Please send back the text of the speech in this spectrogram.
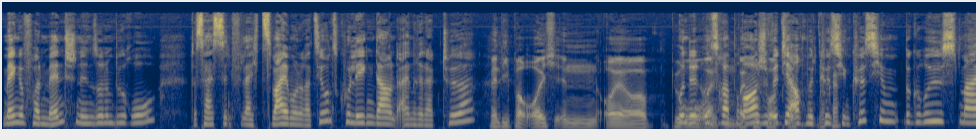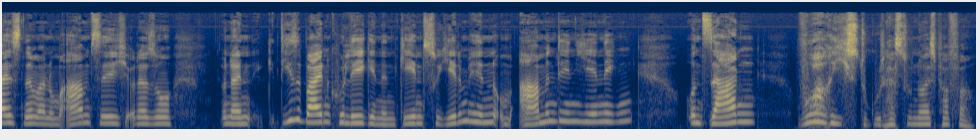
Menge von Menschen in so einem Büro. Das heißt, es sind vielleicht zwei Moderationskollegen da und ein Redakteur. Wenn die bei euch in euer Büro Und in unserer Branche wird ja auch mit Okay. Küsschen, Küsschen begrüßt meist, ne? man umarmt sich oder so. Und dann diese beiden Kolleginnen gehen zu jedem hin, umarmen denjenigen und sagen, woher riechst du gut? Hast du ein neues Parfum?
